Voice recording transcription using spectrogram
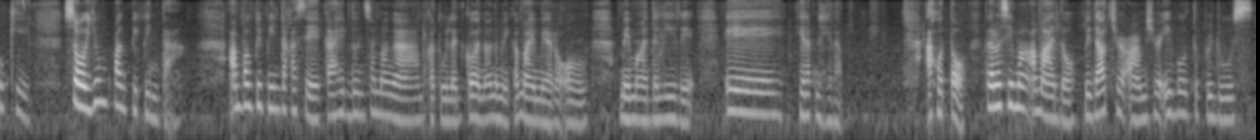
Okay. So, yung pagpipinta. Ang pagpipinta kasi, kahit dun sa mga katulad ko, no, na may kamay, merong, may mga daliri, eh, hirap na hirap. Ako to. Pero si Mang Amado, without your arms, you're able to produce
